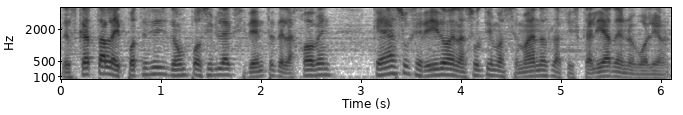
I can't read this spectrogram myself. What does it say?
descarta la hipótesis de un posible accidente de la joven que ha sugerido en las últimas semanas la Fiscalía de Nuevo León.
